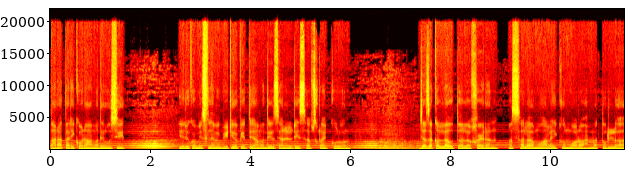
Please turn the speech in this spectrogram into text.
তাড়াতাড়ি করা আমাদের উচিত। এরকম ইসলামিক ভিডিও পেতে আমাদের চ্যানেলটি সাবস্ক্রাইব করুন। জাজাকাল্লাহ তালা খায়রান। আসসালামু আলাইকুম ওয়া রাহমাতুল্লাহ।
